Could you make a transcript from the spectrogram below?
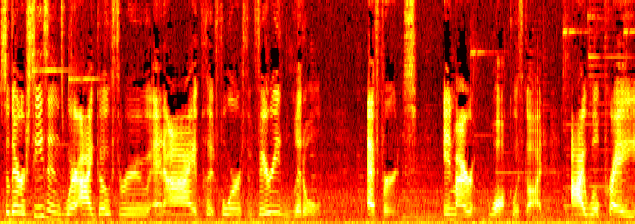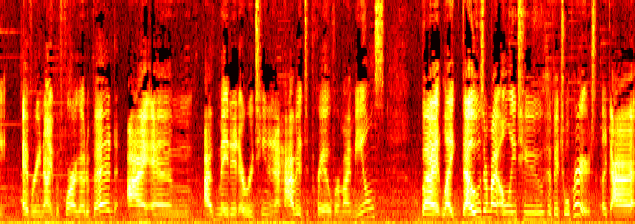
So there are seasons where I go through and I put forth very little effort in my walk with God. I will pray every night before I go to bed. I am I've made it a routine and a habit to pray over my meals. But like those are my only two habitual prayers. Like I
